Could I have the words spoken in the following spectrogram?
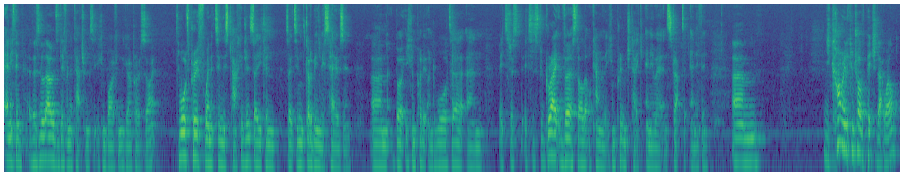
anything. There's loads of different attachments that you can buy from the GoPro site. It's waterproof when it's in this packaging, so you can. So it's in, got to be in this housing, um, but you can put it underwater, and it's just it's just a great versatile little camera that you can pretty much take anywhere and strap to anything. Um, you can't really control the picture that well.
